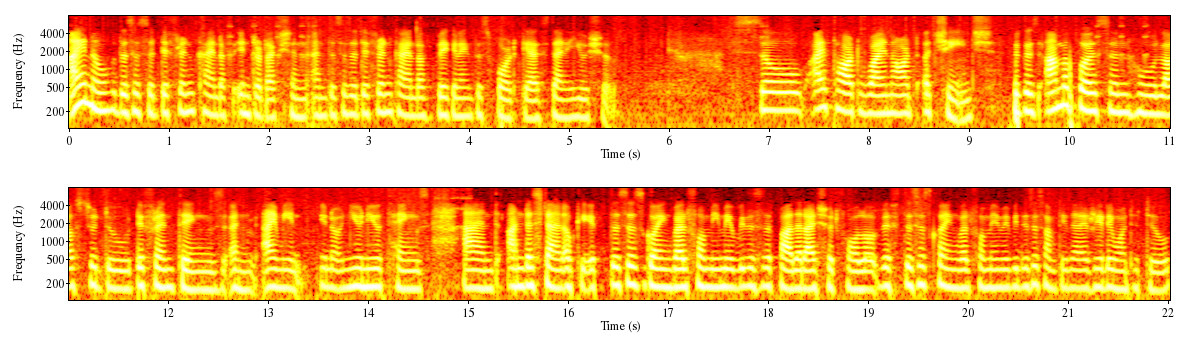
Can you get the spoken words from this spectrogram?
I know this is a different kind of introduction and this is a different kind of beginning this podcast than usual. So I thought why not a change? Because I'm a person who loves to do different things and I mean, you know, new new things and understand okay, if this is going well for me, maybe this is a path that I should follow. If this is going well for me, maybe this is something that I really want to do.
